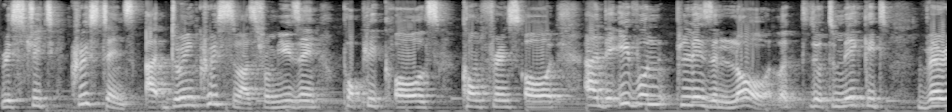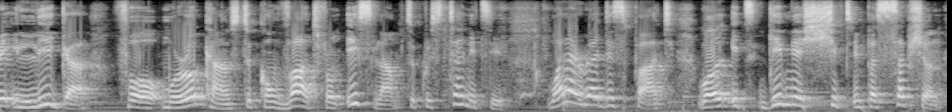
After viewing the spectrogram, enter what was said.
restrict Christians at, during Christmas from using public halls conference hall and they even place a law like, to, to make it very illegal for Moroccans to convert from Islam to Christianity. While I read this part, well, it gave me a shift in perception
